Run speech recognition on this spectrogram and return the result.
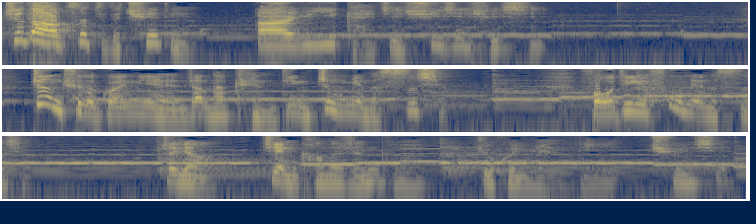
知道自己的缺点而予以改进，虚心学习。正确的观念让他肯定正面的思想，否定负面的思想，这样健康的人格就会远离缺陷。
